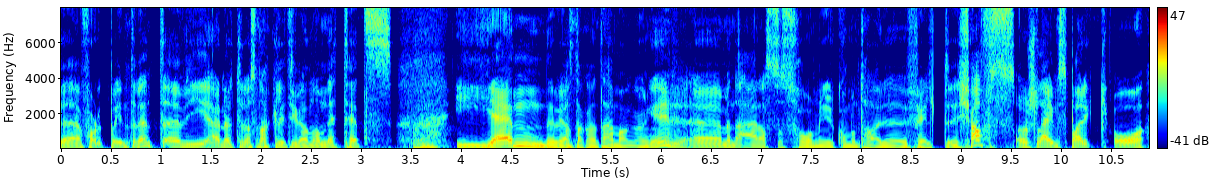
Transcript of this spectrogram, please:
Det er folk på internett. Eh, Vi er nødt til å snakke litt om netthets igjen. Vi har snakka om dette her mange ganger, eh, men det er altså så mye kommentarfelt-tjafs og sleivspark og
